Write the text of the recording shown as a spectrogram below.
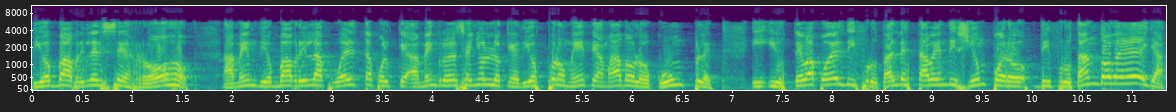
Dios va a abrir el cerrojo. Amén. Dios va a abrir la puerta porque, amén, gloria al Señor, lo que Dios promete, amado, lo cumple. Y, usted va a poder disfrutar de esta bendición, pero disfrutando de ella,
